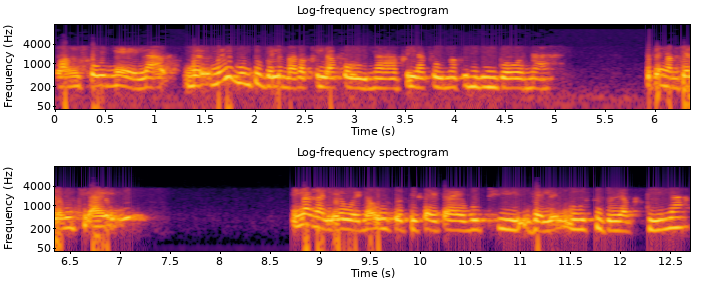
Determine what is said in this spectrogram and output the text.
wangifonela maybe umuntu vele makaphila fona aphila fona afuna ukungibona. Bese ngamtshela ukuthi ayi ilanga le wena uzodecide ukuthi vele usizo yakudinga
